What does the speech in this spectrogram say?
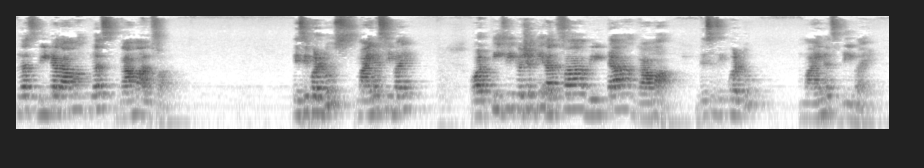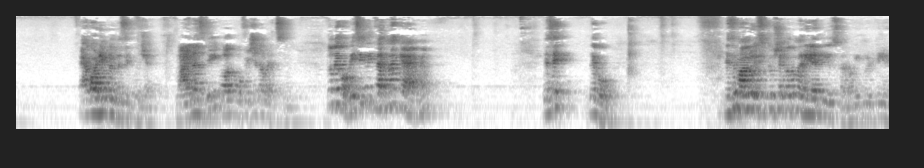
plus beta gamma plus gamma alpha is equal to minus C by और तीसरी इक्वेशन थी alpha beta gamma this is equal to minus D by according to this equation minus D और कोएफिशिएंट ऑफ़ x तो देखो बेसिकली करना क्या है हमें? जैसे, देखो, जैसे मान लो इस इक्वेशन को तो मैं रियली यूज़ कर रहा हूँ, एक मिनट के लिए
